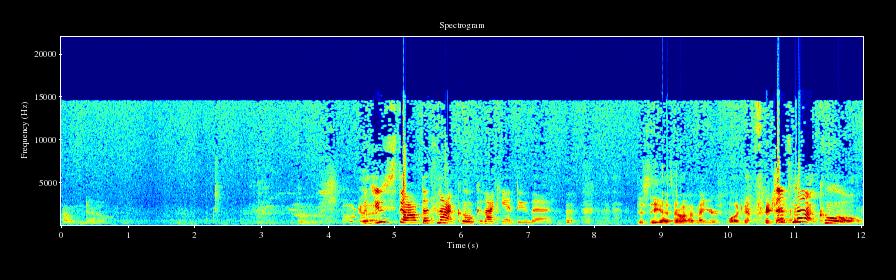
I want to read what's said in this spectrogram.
Oh no. Oh Would you stop? That's not cool, because I can't do that. Just so you guys know, I have my ears plugged up. That's not cool.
